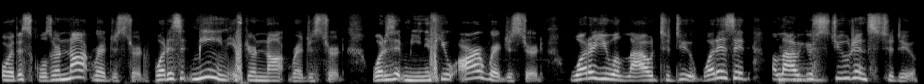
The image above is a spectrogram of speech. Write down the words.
or the schools are not registered. What does it mean if you're not registered? What does it mean if you are registered? What are you allowed to do? What does it allow mm-hmm. your students to do?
